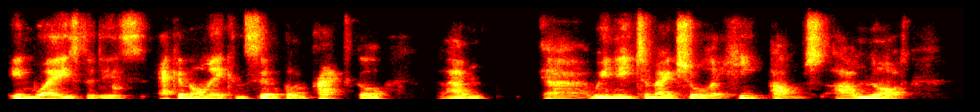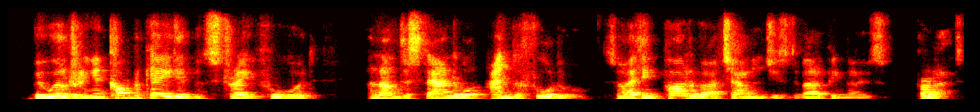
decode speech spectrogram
in ways that is economic and simple and practical. Um, uh, we need to make sure that heat pumps are not bewildering and complicated, but straightforward and understandable and affordable. So I think part of our challenge is developing those products.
